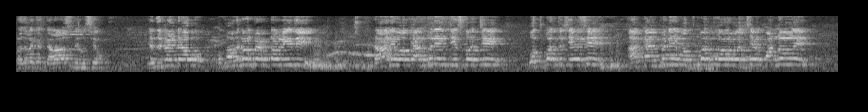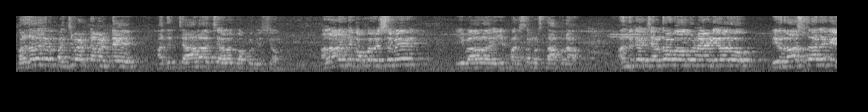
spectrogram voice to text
ప్రజలకు తెలాల్సిన విషయం. ఎందుకంటే ఒక పథకం పెట్టడం ఇది కానీ ఒక కంపెనీని తీసుకొచ్చి ఉత్పత్తి చేసి ఆ కంపెనీ ఉత్పత్తి వల్ల వచ్చే పన్నుల్ని ప్రజలకు పంచిపెట్టడం అంటే అది చాలా చాలా గొప్ప విషయం. అలాంటి గొప్ప విషయమే ఇవాళ ఈ పరిశ్రమ స్థాపన. అందుకే చంద్రబాబు నాయుడు గారు ఈ రాష్ట్రానికి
